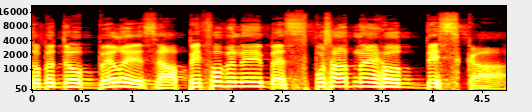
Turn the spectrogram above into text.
co by to byly za pifoviny bez pořádného diska.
